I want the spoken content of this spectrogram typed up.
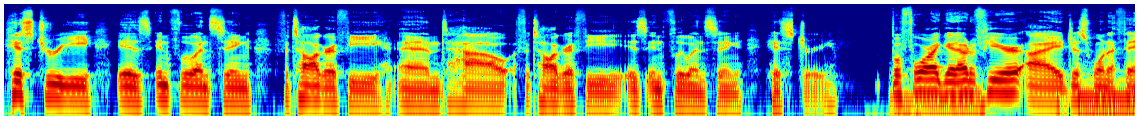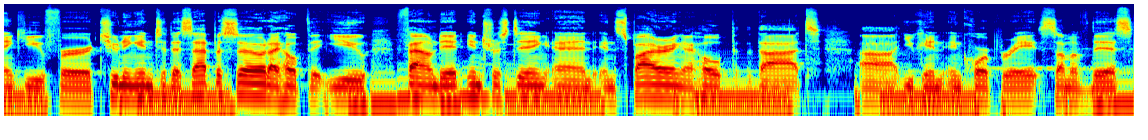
history is influencing photography and how photography is influencing history. Before I get out of here, I just want to thank you for tuning into this episode. I hope that you found it interesting and inspiring. I hope that uh, you can incorporate some of this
